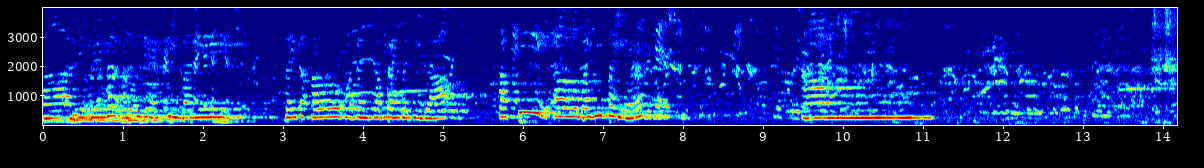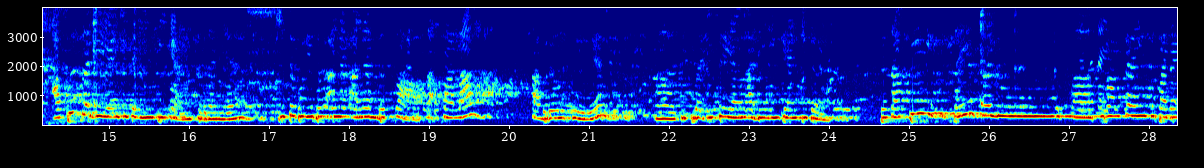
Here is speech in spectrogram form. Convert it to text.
Ah, dia berehat lepas tu dia aktif balik. Saya tak tahu akan capai atau tidak. Tapi uh, bagi saya, um, apa saja yang kita impikan sebenarnya, kita boleh berangan-angan besar. Tak salah, tak berdosa ya. Uh, sebab kita yang ada impian kita. Tetapi saya selalu uh, serahkan kepada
